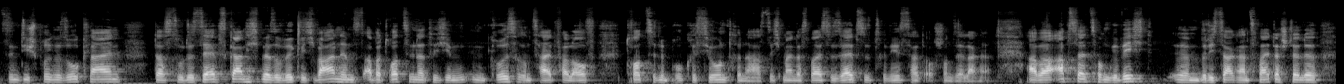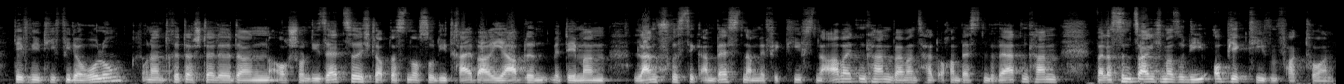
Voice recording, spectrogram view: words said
sind die Sprünge so klein, dass du das selbst gar nicht mehr so wirklich wahrnimmst, aber trotzdem natürlich im, im größeren Zeitverlauf trotzdem eine Progression drin hast. Ich meine, das weißt du selbst, du trainierst halt auch schon sehr lange. Aber abseits vom Gewicht würde ich sagen, an zweiter Stelle definitiv Wiederholung und an dritter Stelle dann auch schon die Sätze. Ich glaube, das sind noch so die drei Variablen, mit denen man langfristig am besten, am effektivsten arbeiten kann, weil man es halt auch am besten bewerten kann, weil das sind, sage ich mal, so die objektiven objektiven Faktoren.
